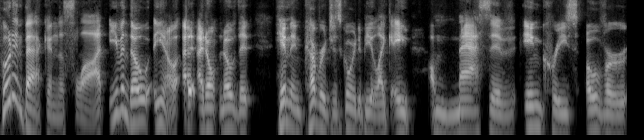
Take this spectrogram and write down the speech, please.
put him back in the slot, even though, you know, I, I don't know that him in coverage is going to be like a, a massive increase over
